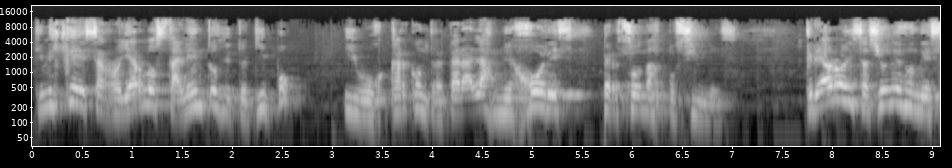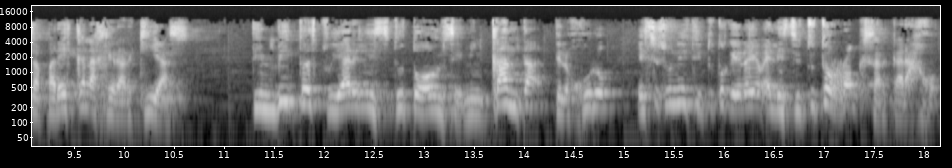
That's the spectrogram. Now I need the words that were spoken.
Tienes que desarrollar los talentos de tu equipo y buscar contratar a las mejores personas posibles. Crear organizaciones donde desaparezcan las jerarquías. Te invito a estudiar el Instituto 11. Me encanta, te lo juro. Ese es un instituto que yo lo llamo el Instituto Rockstar, carajo.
